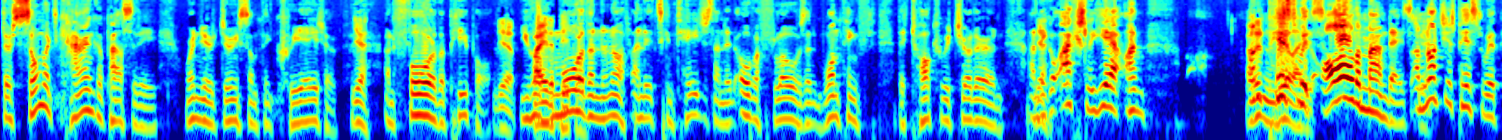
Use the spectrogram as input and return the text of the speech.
there's so much carrying capacity when you're doing something creative. Yeah. And for the people. Yeah, You have more people. than enough and it's contagious and it overflows. And one thing, they talk to each other and, and Yeah. they go, actually, yeah, I'm, I'm pissed with all the mandates. I'm Yeah. not just pissed with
